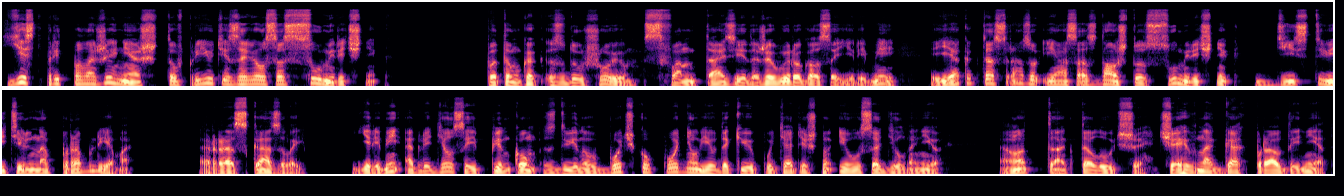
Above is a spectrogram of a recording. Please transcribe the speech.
есть предположение, что в приюте завелся сумеречник. Потому как с душою, с фантазией даже выругался Еремей, я как-то сразу и осознал, что сумеречник действительно проблема. «Рассказывай». Еремей огляделся и, пинком сдвинув бочку, поднял Евдокию Путятишну и усадил на нее. «Вот так-то лучше. Чай в ногах правды нет».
